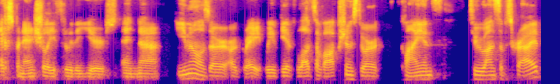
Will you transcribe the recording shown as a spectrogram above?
exponentially through the years. And uh, emails are, are great. We give lots of options to our clients to unsubscribe,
